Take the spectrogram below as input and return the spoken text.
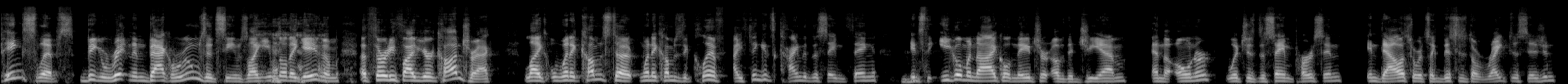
pink slips being written in back rooms it seems like even though they gave him a 35 year contract like when it comes to when it comes to Kliff i think it's kind of the same thing mm-hmm. it's the egomaniacal nature of the gm and the owner which is the same person in dallas where it's like this is the right decision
